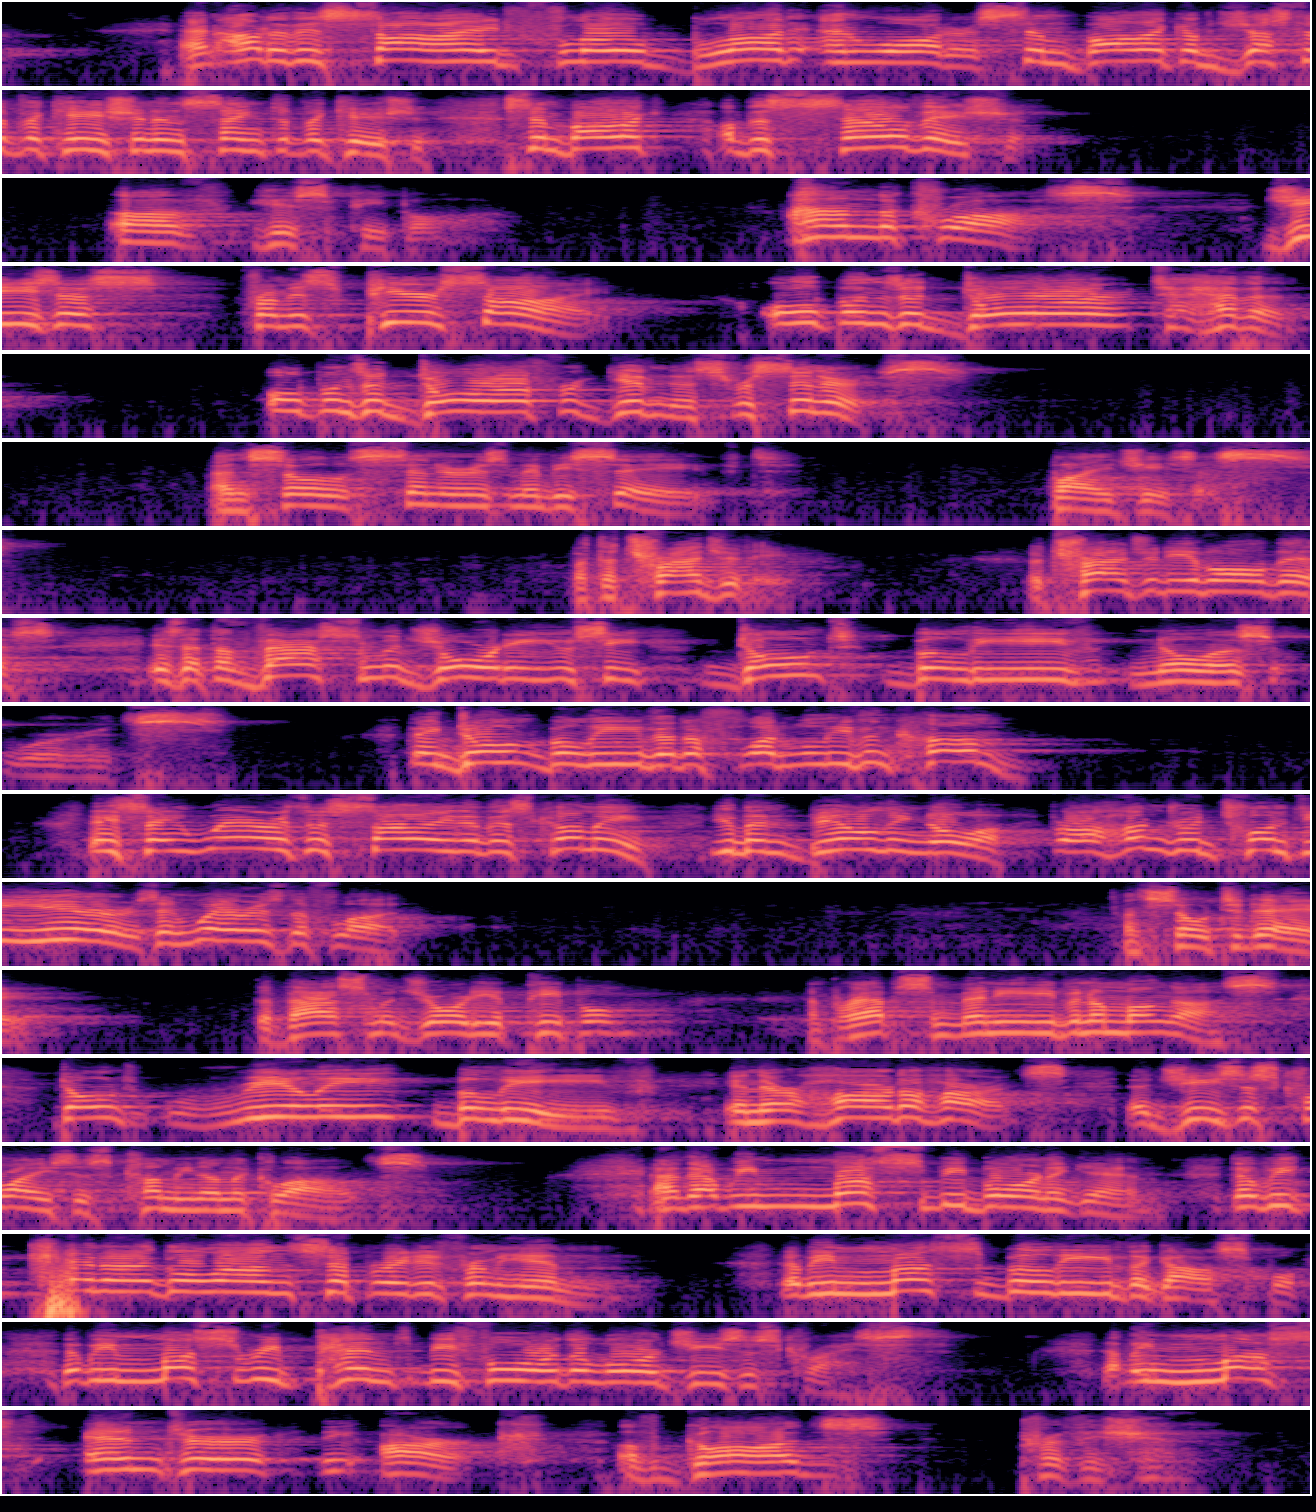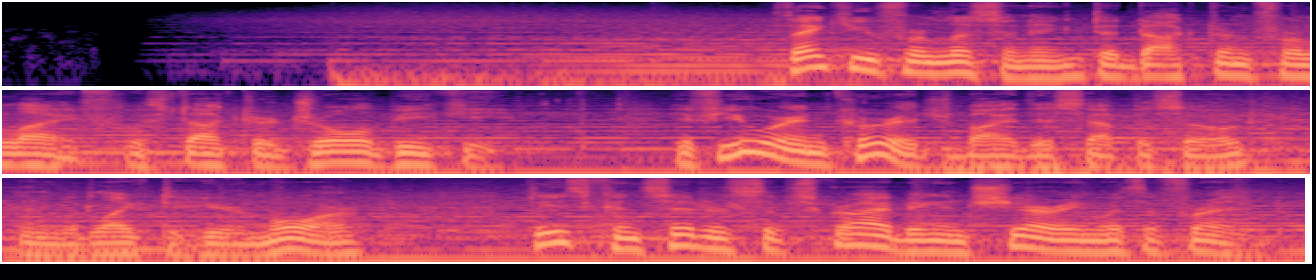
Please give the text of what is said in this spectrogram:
And out of his side flow blood and water, symbolic of justification and sanctification, symbolic of the salvation of his people. On the cross, Jesus, from his pierced side, opens a door to heaven opens a door of forgiveness for sinners. And so sinners may be saved by Jesus. But the tragedy, the tragedy of all this is that the vast majority, you see, don't believe Noah's words. They don't believe that a flood will even come. They say, where is the sign of his coming? You've been building Noah for 120 years, and where is the flood? And so today, the vast majority of people, and perhaps many even among us, don't really believe in their heart of hearts that Jesus Christ is coming on the clouds. And that we must be born again. That we cannot go on separated from Him. That we must believe the gospel. That we must repent before the Lord Jesus Christ. That we must enter the ark of God's provision. Thank you for listening to Doctrine for Life with Dr. Joel Beeke. If you were encouraged by this episode and would like to hear more, please consider subscribing and sharing with a friend.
